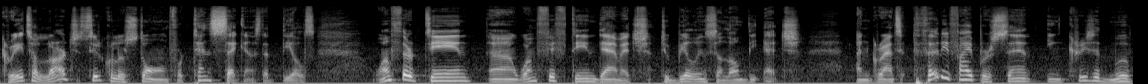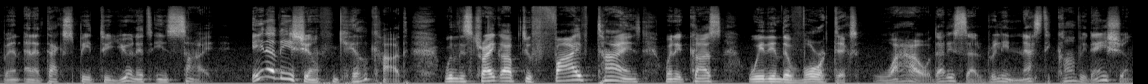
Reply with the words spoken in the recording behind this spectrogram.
Creates a large circular storm for 10 seconds that deals 113 uh, 115 damage to buildings along the edge and grants 35% increased movement and attack speed to units inside. In addition, Gale will strike up to 5 times when it cuts within the vortex. Wow, that is a really nasty combination.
